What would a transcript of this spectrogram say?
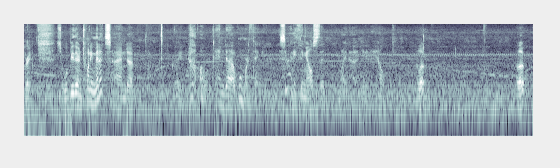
Great. So we'll be there in 20 minutes, and uh, great. Oh, and uh, one more thing. Is there anything else that you might uh, need any help? Hello? Hello? Hello?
